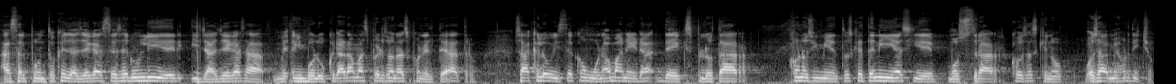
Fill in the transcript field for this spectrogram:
Hasta el punto que ya llegaste a ser un líder y ya llegas a, involucrar a más personas con el teatro. O sea, que lo viste como una manera de explotar conocimientos que tenías y de mostrar cosas que no, o sea, mejor dicho,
